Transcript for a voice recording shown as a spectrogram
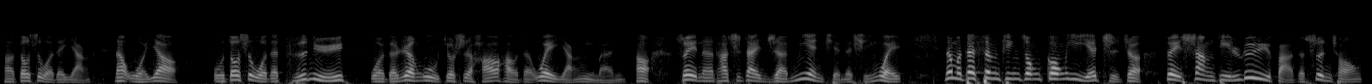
啊，都是我的羊。那我要，我都是我的子女，我的任务就是好好的喂养你们，啊，所以呢，他是在人面前的行为。那么在圣经中，公义也指着对上帝律法的顺从，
